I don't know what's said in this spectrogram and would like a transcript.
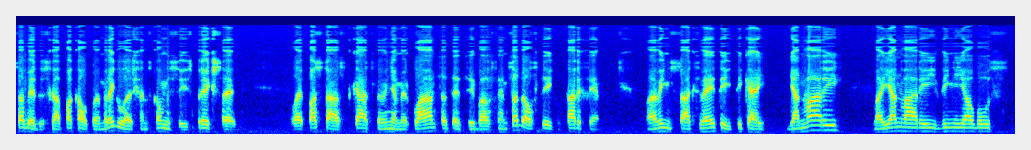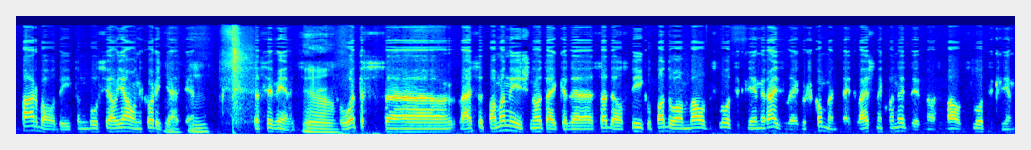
sabiedriskā pakalpojuma regulēšanas komisijas priekšsēdi, lai pastāstītu, kāds viņam ir plāns attiecībā uz tiem sadalījuma tīklu tarifiem? Vai viņus sāks veidot tikai janvārī, vai janvārī viņi jau būs pārbaudīti un būs jau jauni korģēti. Mm. Tas ir viens. Jā. Otrs, uh, esat pamanījuši, noteikti, ka uh, sadalījuma tīklu padomu valdes locekļiem ir aizlieguši komentēt. Vairs neko nedzird no valdes locekļiem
